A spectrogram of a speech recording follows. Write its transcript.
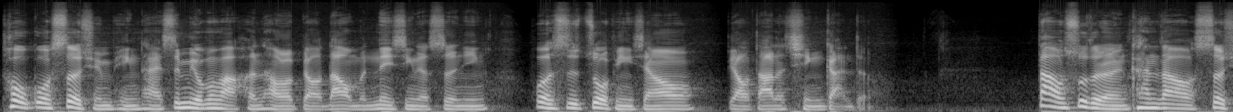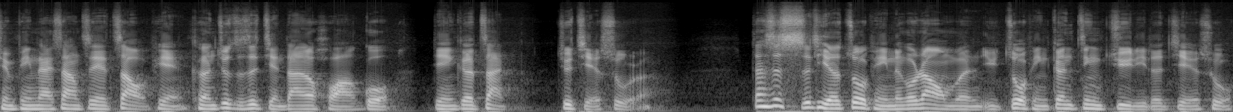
透过社群平台是没有办法很好的表达我们内心的声音，或者是作品想要表达的情感的。大多数的人看到社群平台上这些照片，可能就只是简单的划过，点一个赞就结束了。但是实体的作品能够让我们与作品更近距离的接触，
